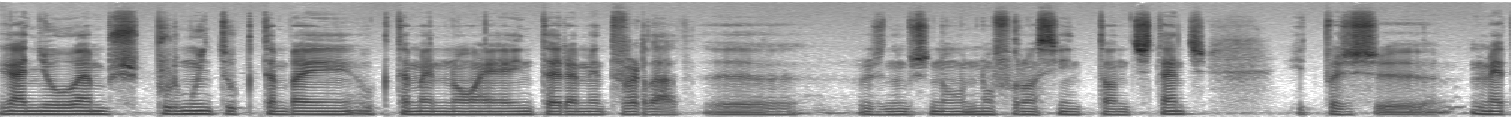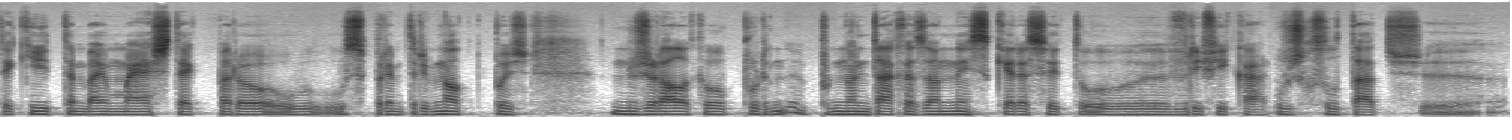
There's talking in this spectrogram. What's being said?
Ganhou ambos por muito, o que também, o que também não é inteiramente verdade. os números não, não foram assim tão distantes e depois uh, mete aqui também uma hashtag para o, o, Supremo Tribunal que depois no geral acabou por, por não lhe dar razão nem sequer aceitou uh, verificar os resultados uh,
